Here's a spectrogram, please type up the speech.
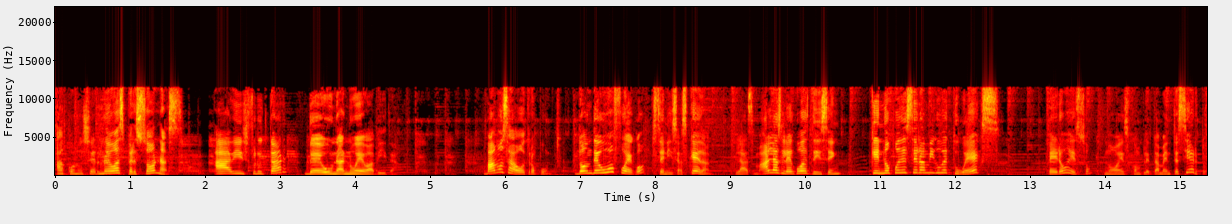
a conocer nuevas personas, a disfrutar de una nueva vida. Vamos a otro punto. Donde hubo fuego, cenizas quedan. Las malas lenguas dicen que no puedes ser amigo de tu ex, pero eso no es completamente cierto.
